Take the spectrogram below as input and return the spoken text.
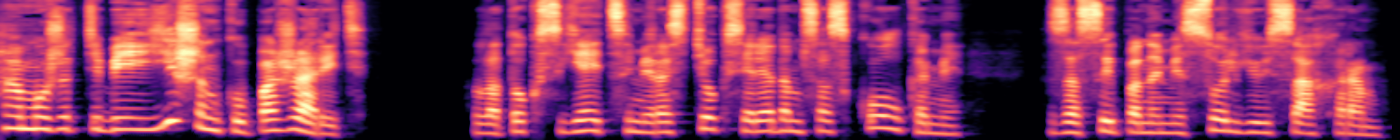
«А может, тебе яишенку пожарить?» Лоток с яйцами растекся рядом со сколками, засыпанными солью и сахаром.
